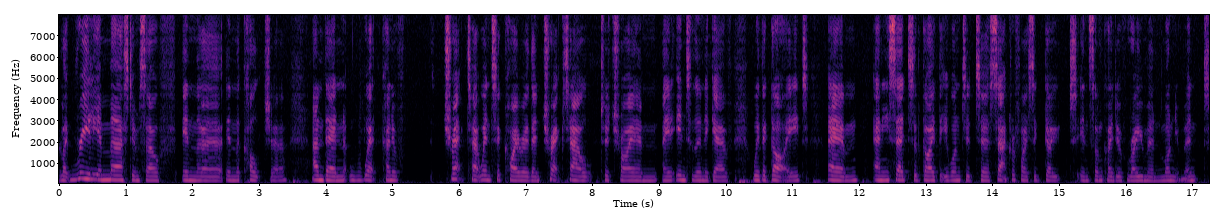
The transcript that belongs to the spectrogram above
like really immersed himself in the in the culture, and then went kind of trekked out, went to Cairo, then trekked out to try and uh, into the Negev with a guide. Um, and he said to the guide that he wanted to sacrifice a goat in some kind of Roman monument.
